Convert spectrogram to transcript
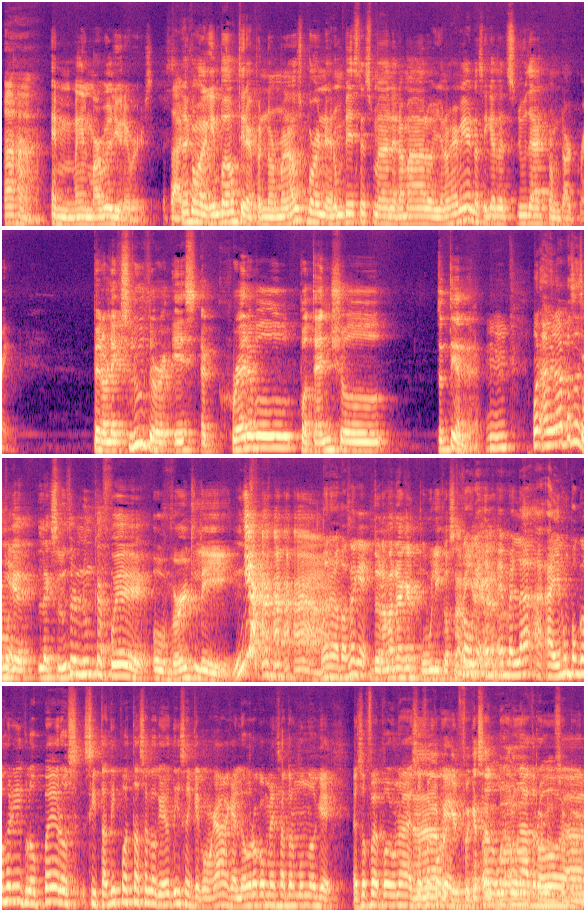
Ajá. en, en el Marvel Universe. Exacto. Es como a quién podemos tirar, pero Norman Osborn era un businessman, era malo, yo no sé mierda, así que let's do that from Dark Reign. Pero Lex Luthor is a credible potential, ¿te entiendes? Ujú. Bueno, a mí lo que pasa es Como que... que Lex Luthor nunca fue overtly Bueno, lo que pasa es que... de una manera que el público sabía. Que en, en verdad ahí es un poco ridículo, pero si estás dispuesto a hacer lo que ellos dicen, que como que, ah, que él logró convencer a todo el mundo que eso fue por una, eso Ah, fue porque, porque él fue que salvó una, droga.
